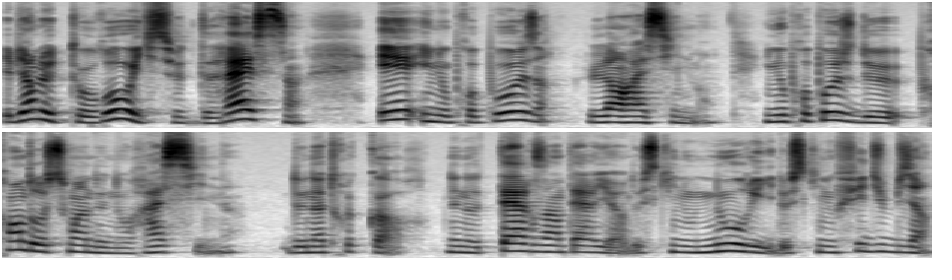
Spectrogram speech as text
eh bien le taureau, il se dresse et il nous propose l'enracinement. Il nous propose de prendre soin de nos racines, de notre corps, de nos terres intérieures, de ce qui nous nourrit, de ce qui nous fait du bien,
